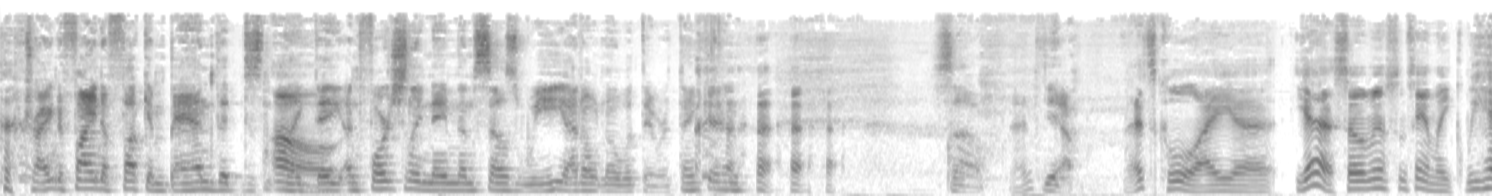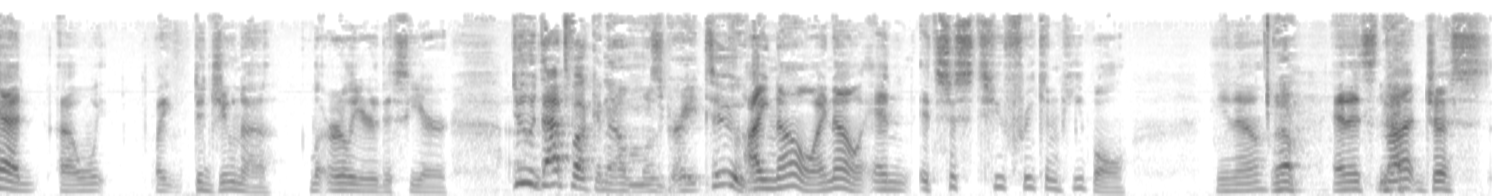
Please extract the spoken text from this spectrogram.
trying to find a fucking band that just, Oh. like they unfortunately named themselves we i don't know what they were thinking so yeah that's cool. I uh yeah. So that's what I'm saying. Like, we had uh we, like Dejuna earlier this year. dude that fucking album was great too I know, I know, and it's just two freaking people, you know. yeah. And it's not just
